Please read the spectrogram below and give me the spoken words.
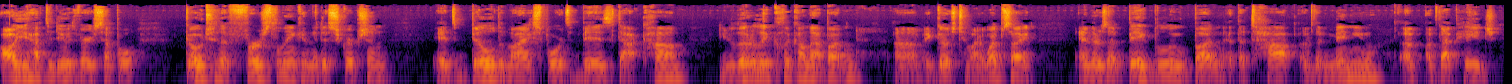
All you have to do is very simple. Go to the first link in the description. It's buildmysportsbiz.com. You literally click on that button. Um, it goes to my website and there's a big blue button at the top of the menu of, of that page.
